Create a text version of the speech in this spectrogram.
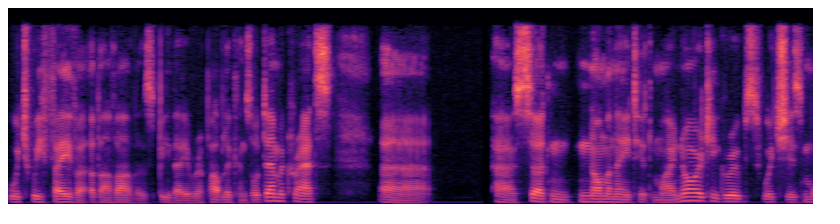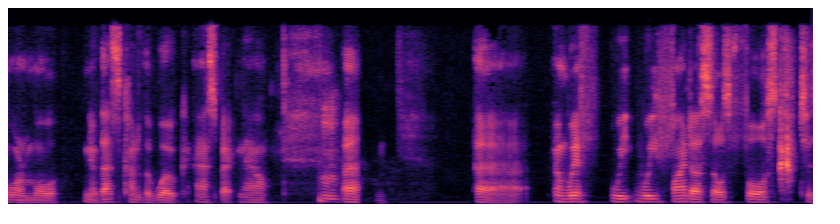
which we favor above others, be they Republicans or Democrats. Uh, uh, certain nominated minority groups, which is more and more, you know, that's kind of the woke aspect now. Mm. Um, uh, and we we we find ourselves forced to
